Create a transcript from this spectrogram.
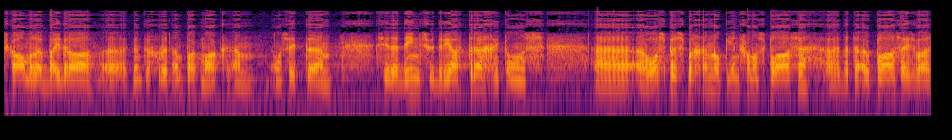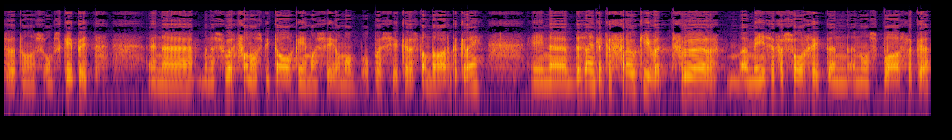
skamele bydra uh, ek dink 'n groot impak maak. Um, ons het um, sedertdien so 3 jaar terug het ons uh 'n hospis begin op een van ons plase uh, wat 'n ou plaashuis was wat ons omskep het in 'n uh, in 'n soort van hospitaal kan jy maar sê om op, op 'n sekere standaard te kry. En uh dis eintlik 'n vroutjie wat vroeër uh, mense versorg het in in ons plaaslike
